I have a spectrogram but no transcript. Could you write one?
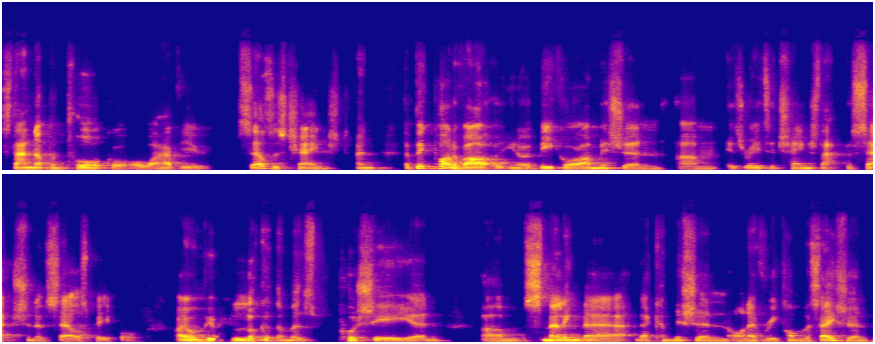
stand up and talk, or, or what have you. Sales has changed, and a big part of our, you know, a B Corp, our mission um, is really to change that perception of salespeople. I want people to look at them as pushy and um, smelling their their commission on every conversation.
